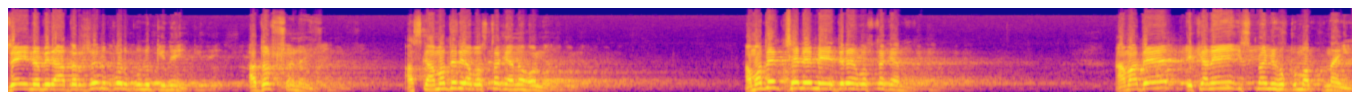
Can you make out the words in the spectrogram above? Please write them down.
যেই নবীর আদর্শের উপর কোনো কি নেই, আদর্শ নেই। আজকে আমাদের অবস্থা কেন হলো? আমাদের ছেলে মেয়েদের অবস্থা কেন? আমাদের এখানে ইসলামী হুকুমত নাই।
